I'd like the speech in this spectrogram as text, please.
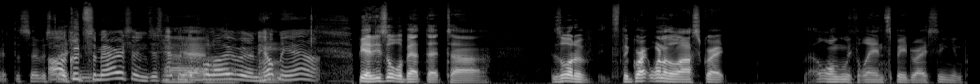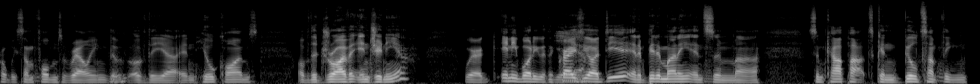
at the service station. Oh, station. good Samaritan just happened Yeah. to pull over and help Mm. me out. But yeah, it is all about that. Uh, there's a lot of it's the great one of the last great, along with land speed racing and probably some forms of rallying Mm-hmm. the, of the uh, and hill climbs of the driver engineer, where anybody with a crazy Yeah. idea and a bit of money and some uh, some car parts can build something,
